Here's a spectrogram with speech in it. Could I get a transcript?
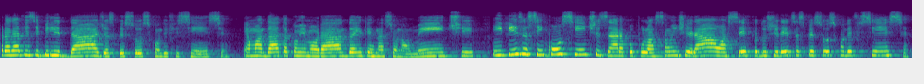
para dar visibilidade às pessoas com deficiência. É uma data comemorada internacionalmente e visa assim conscientizar a população em geral acerca dos direitos das pessoas com deficiência,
